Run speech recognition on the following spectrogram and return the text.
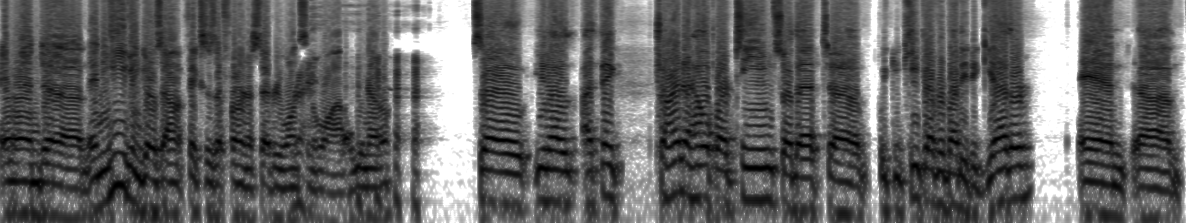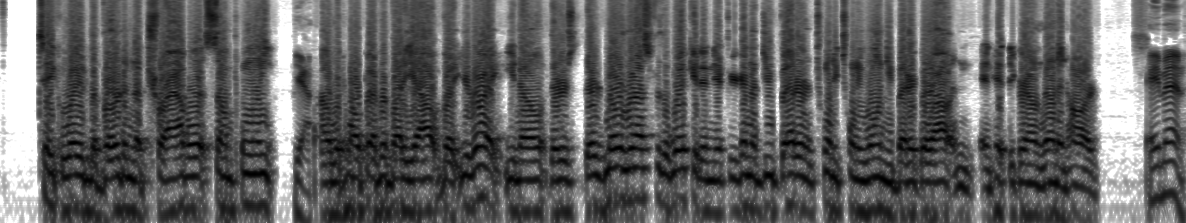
and uh, and he even goes out and fixes a furnace every once right. in a while. You know. So, you know, I think trying to help our team so that uh, we can keep everybody together and uh, take away the burden of travel at some point. Yeah, I would help everybody out. But you're right. You know, there's there's no rest for the wicked, and if you're going to do better in 2021, you better go out and, and hit the ground running hard. Amen.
